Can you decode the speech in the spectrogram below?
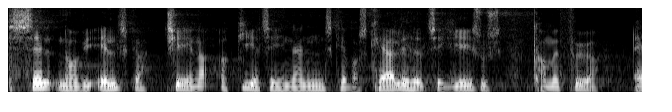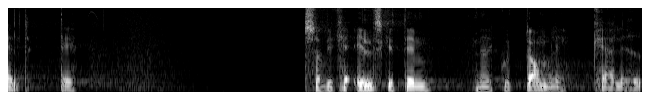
Selv når vi elsker, tjener og giver til hinanden, skal vores kærlighed til Jesus komme før alt det. Så vi kan elske dem med guddommelig kærlighed.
